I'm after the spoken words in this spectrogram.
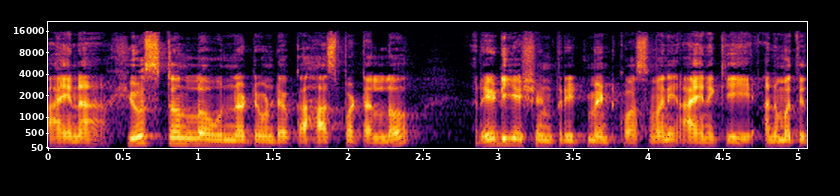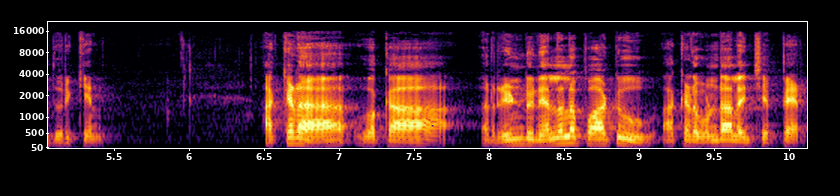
ఆయన హ్యూస్టన్లో ఉన్నటువంటి ఒక హాస్పిటల్లో రేడియేషన్ ట్రీట్మెంట్ కోసమని ఆయనకి అనుమతి దొరికింది. అక్కడ ఒక రెండు నెలల పాటు అక్కడ ఉండాలని చెప్పారు.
